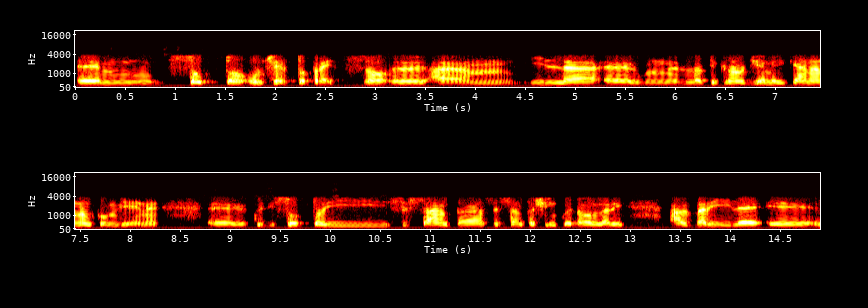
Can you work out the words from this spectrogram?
ehm, sotto un certo prezzo um, il, la tecnologia americana non conviene eh, quindi sotto i 60-65 dollari al barile e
